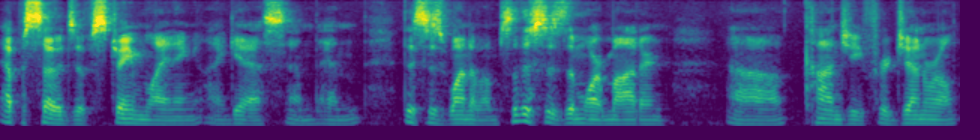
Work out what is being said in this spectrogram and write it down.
episodes of streamlining, I guess, and, and this is one of them. So this is the more modern uh, kanji for general.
